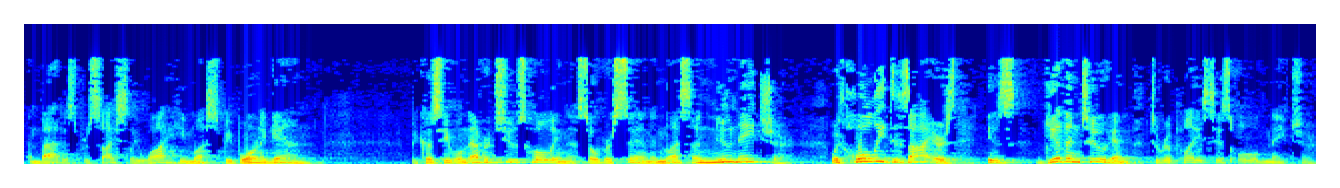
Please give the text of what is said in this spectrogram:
And that is precisely why he must be born again. Because he will never choose holiness over sin unless a new nature with holy desires is given to him to replace his old nature.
